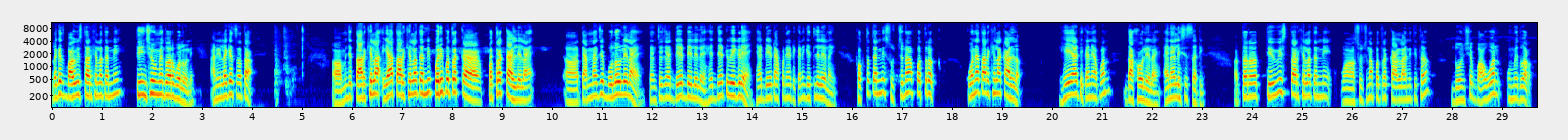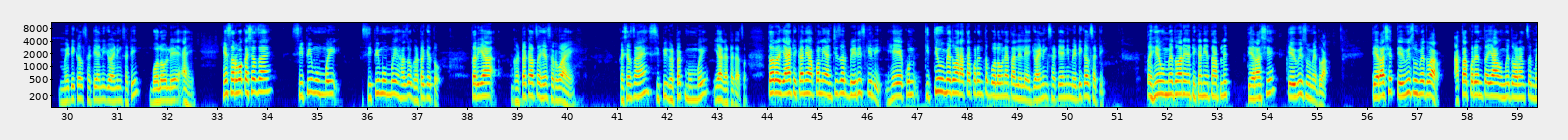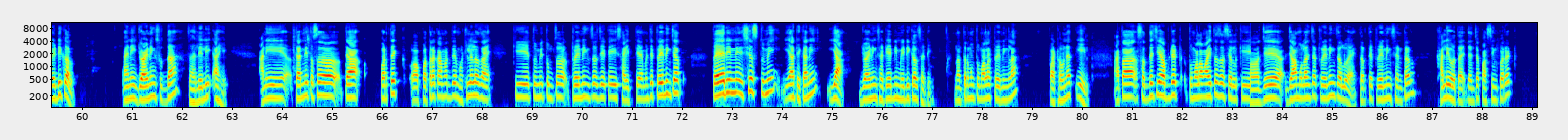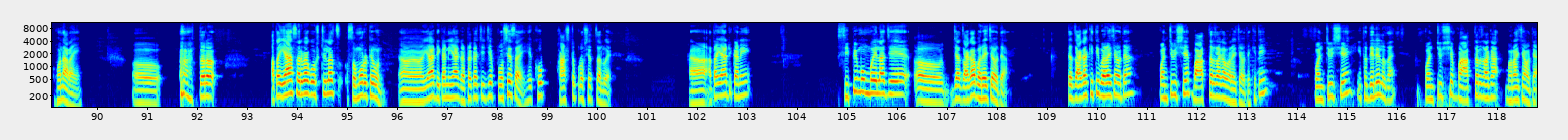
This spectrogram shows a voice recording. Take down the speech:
लगेच बावीस तारखेला त्यांनी तीनशे उमेदवार बोलवले. आणि लगेच आता म्हणजे तारखेला या तारखेला त्यांनी परिपत्रक का पत्रक काढलेलं आहे. त्यांना जे बोलवलेलं आहे त्यांच्या ज्या डेट दिलेलं आहे हे डेट वेगळे आहे. ह्या डेट आपण या ठिकाणी घेतलेले नाही. फक्त त्यांनी सूचनापत्रक कोण्या तारखेला काढलं हे या ठिकाणी आपण दाखवलेलं आहे ॲनालिसिससाठी तर तेवीस तारखेला त्यांनी सूचनापत्रक काढलं आणि तिथं दोनशे बावन्न उमेदवार मेडिकलसाठी आणि जॉईनिंगसाठी बोलवले आहे. हे सर्व कशाचं आहे? C P Mumbai C P Mumbai हा जो घटक येतो तर या घटकाचं हे सर्व आहे. कशाचं आहे? सी पी घटक मुंबई या घटकाचं. तर या ठिकाणी आपण यांची जर बेरीज केली हे एकूण किती उमेदवार आतापर्यंत बोलवण्यात आलेले आहे? जॉईनिंगसाठी आणि मेडिकलसाठी. तर हे उमेदवार या ठिकाणी आता आपले तेराशे तेवीस उमेदवार. तेराशे तेवीस उमेदवार आतापर्यंत या उमेदवारांचं मेडिकल आणि जॉईनिंगसुद्धा झालेली आहे. आणि त्यांनी तसं त्या प्रत्येक पत्रकामध्ये म्हटलेलंच आहे की तुम्ही तुमचं ट्रेनिंगचं जे काही साहित्य आहे म्हणजे ट्रेनिंगच्या तयारीनिशीच तुम्ही या ठिकाणी या जॉईनिंगसाठी आणि मेडिकलसाठी. नंतर मग तुम्हाला ट्रेनिंगला पाठवण्यात येईल. आता सध्याची अपडेट तुम्हाला माहीतच असेल की जे ज्या मुलांच्या ट्रेनिंग चालू आहे तर ते ट्रेनिंग सेंटर खाली होत आहे त्यांच्या पासिंग परेड होणार आहे. तर आता या सर्व गोष्टीलाच समोर ठेवून या ठिकाणी या घटकाची जी प्रोसेस आहे हे खूप फास्ट प्रोसेस चालू आहे. आता या ठिकाणी सी पी मुंबईला जे ज्या जागा भरायच्या होत्या त्या जागा किती भरायच्या होत्या? पंचवीसशे बहात्तर जागा भरायच्या होत्या. किती? पंचवीसशे इथं दिलेलंच आहे. पंचवीसशे बहात्तर जागा भरायच्या होत्या.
